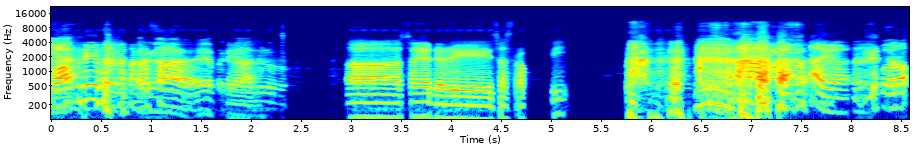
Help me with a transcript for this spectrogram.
Iya. Maaf nih berkata Perkenalan, kasar. ya perkenalan Iya. dulu. Eh, saya dari Sastra Kopi. Iya. Formal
